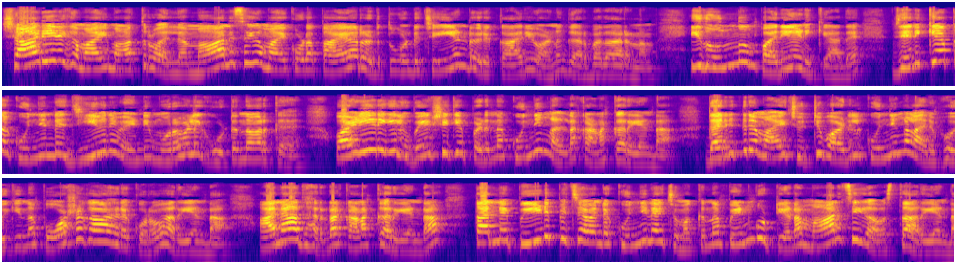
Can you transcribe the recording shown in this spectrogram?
ശാരീരികമായി മാത്രമല്ല മാനസികമായി കൂടെ തയ്യാറെടുത്തുകൊണ്ട് ചെയ്യേണ്ട ഒരു കാര്യമാണ് ഗർഭധാരണം. ഇതൊന്നും പരിഗണിക്കാതെ ജനിക്കാത്ത കുഞ്ഞിന്റെ ജീവന് വേണ്ടി മുറവിളി കൂട്ടുന്നവർക്ക് വഴിയരികിൽ ഉപേക്ഷിക്കപ്പെടുന്ന കുഞ്ഞുങ്ങളുടെ കണക്കറിയണ്ട. ദരിദ്രമായ ചുറ്റുപാടിൽ കുഞ്ഞുങ്ങൾ അനുഭവിക്കുന്ന പോഷകാഹാരക്കുറവ് അറിയണ്ട. അനാഥരുടെ കണക്കറിയണ്ട. തന്നെ പീഡിപ്പിച്ചവന്റെ കുഞ്ഞിനെ ചുമക്കുന്ന പെൺകുട്ടിയുടെ മാനസികാവസ്ഥ അറിയണ്ട.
